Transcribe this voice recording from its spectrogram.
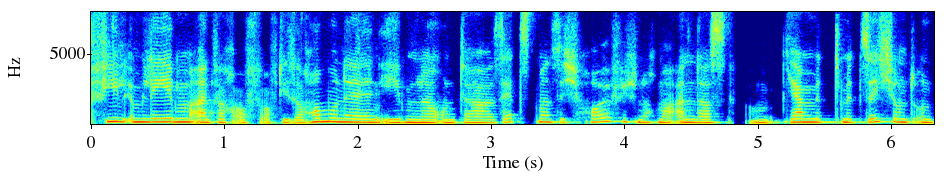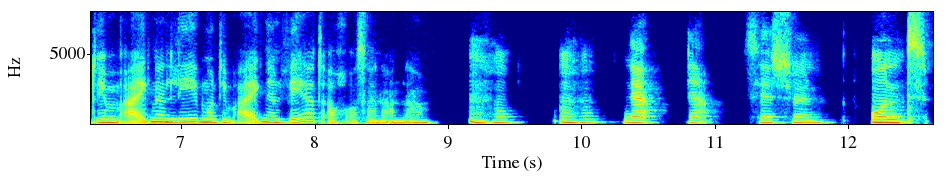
viel im Leben einfach auf, auf dieser hormonellen Ebene und da setzt man sich häufig nochmal anders ähm, ja mit, mit sich und, und dem eigenen Leben und dem eigenen Wert auch auseinander. Mhm. Mhm. Ja, ja, sehr schön. Und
